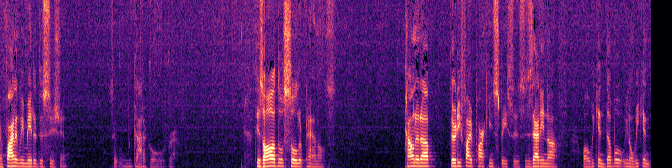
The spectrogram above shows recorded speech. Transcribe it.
And finally, we made a decision. So we got to go over. There's all those solar panels. Count it up 35 parking spaces. Is that enough? Well, we can double, you know, we can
